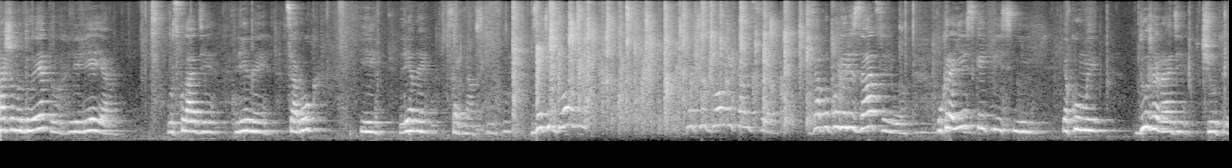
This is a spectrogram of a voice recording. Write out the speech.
нашому дуету Лілея у складі Ліни Царук і Лени Сарнавської за чудовий, за чудовий концерт, за популяризацію української пісні, яку ми дуже раді чути.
